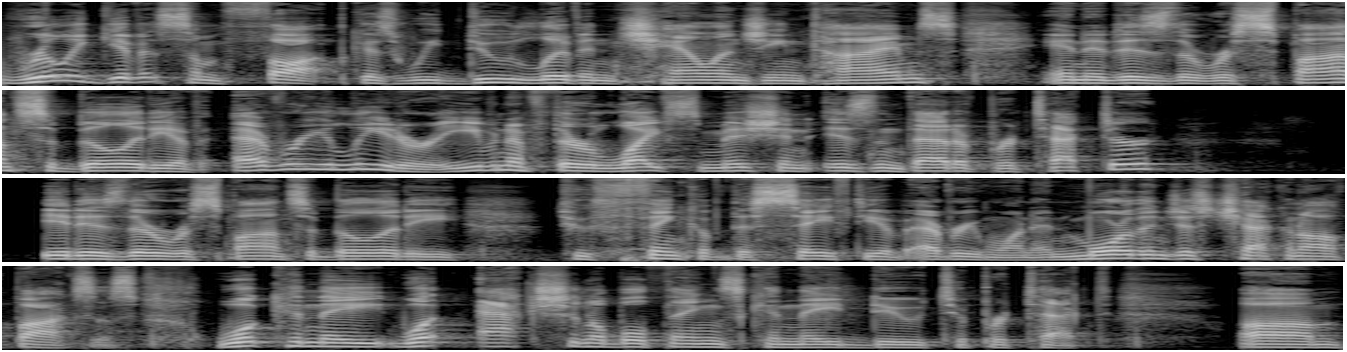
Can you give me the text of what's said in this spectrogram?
really give it some thought because we do live in challenging times, and it is the responsibility of every leader, even if their life's mission isn't that of protector it is their responsibility to think of the safety of everyone and more than just checking off boxes what can they what actionable things can they do to protect Um,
